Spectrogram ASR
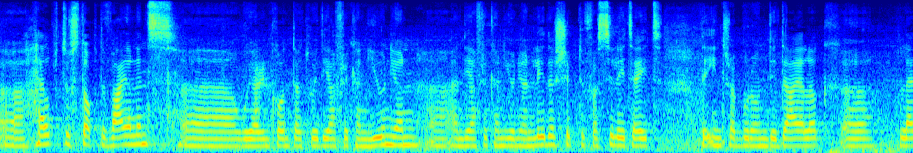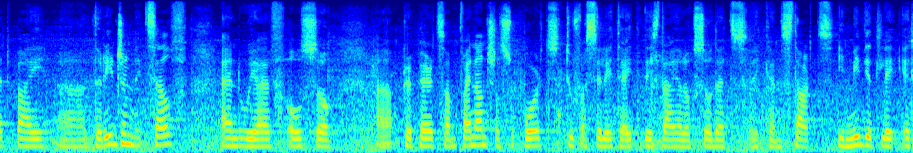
uh, help to stop the violence. Uh, we are in contact with the African Union uh, and the African Union leadership to facilitate the intra-Burundi dialogue uh, led by uh, the region itself. And we have also uh, prepared some financial support to facilitate this dialogue so that it can start immediately. It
